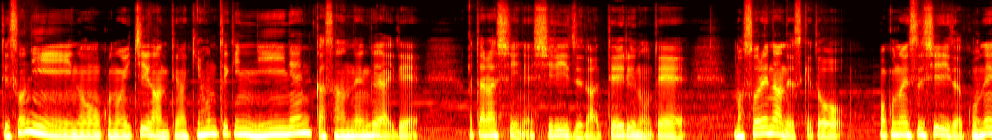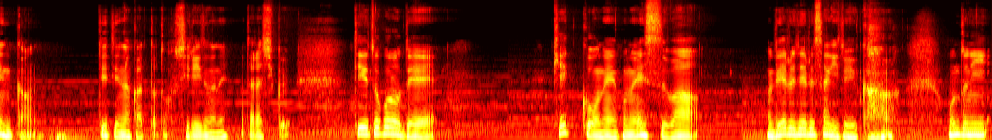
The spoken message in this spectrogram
で、ソニーのこの一眼っていうのは基本的に2年か3年ぐらいで新しいね、シリーズが出るので、まあそれなんですけど、まあ、この S シリーズは5年間出てなかったと、シリーズがね、新しく。っていうところで、結構ね、この S は、まあデルデル詐欺というか、本当に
